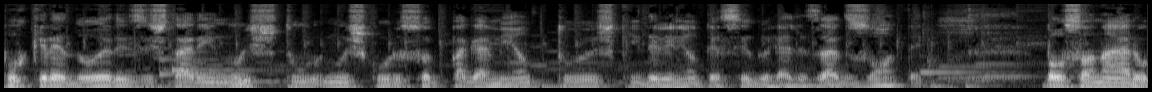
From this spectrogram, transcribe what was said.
por credores estarem no, estu, no escuro sob pagamentos que deveriam ter sido realizados ontem. Bolsonaro,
